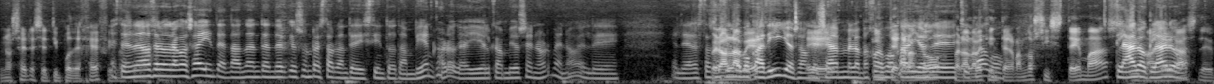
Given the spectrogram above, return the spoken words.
no ser ese tipo de jefe. Está intentando hacer otra cosa e intentando entender que es un restaurante distinto también. Claro, que ahí el cambio es enorme, ¿no? El de, el de ahora estás Pero haciendo vez, bocadillos, aunque eh, sean los mejores bocadillos de pero a la vez Chicago. integrando sistemas Claro, y claro. maneras de,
